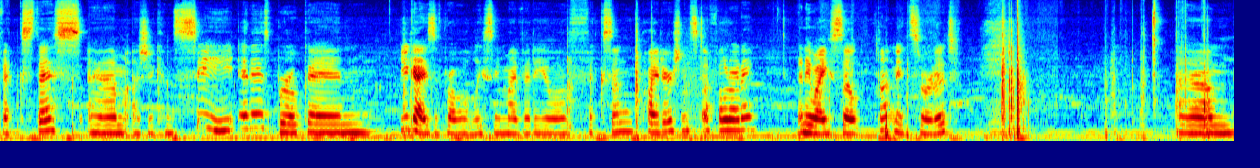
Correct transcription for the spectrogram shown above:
fix this. Um, as you can see, it is broken. You guys have probably seen my video of fixing powders and stuff already. Anyway, so that needs sorted. Um,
